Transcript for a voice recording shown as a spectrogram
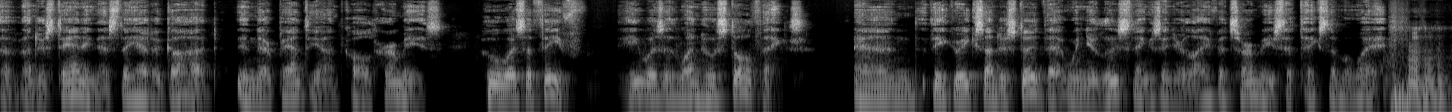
of understanding this. They had a god in their pantheon called Hermes, who was a thief. He was the one who stole things. And the Greeks understood that when you lose things in your life, it's Hermes that takes them away.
